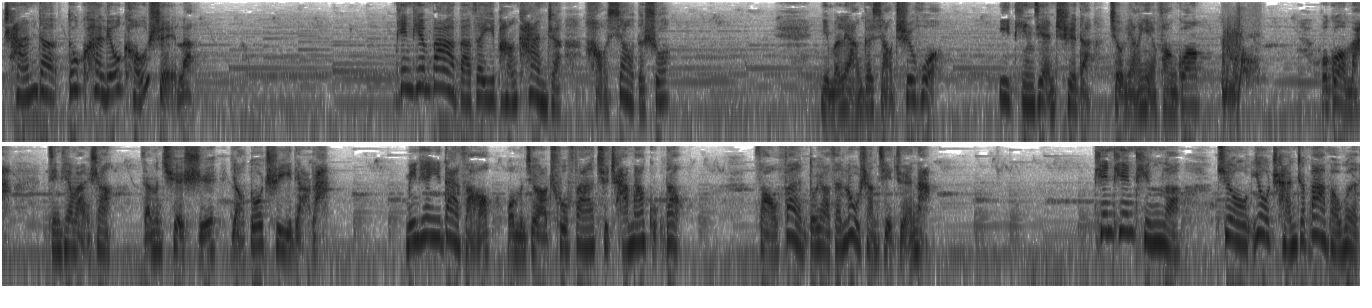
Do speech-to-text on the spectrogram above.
馋的都快流口水了。天天爸爸在一旁看着，好笑的说：“你们两个小吃货，一听见吃的就两眼放光。不过嘛，今天晚上咱们确实要多吃一点啦。明天一大早我们就要出发去茶马古道，早饭都要在路上解决呢。天天听了，就又缠着爸爸问：“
